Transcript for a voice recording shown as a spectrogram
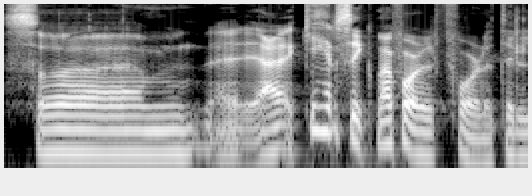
så eh, jeg er ikke helt sikker på om jeg får det, får det til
